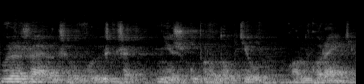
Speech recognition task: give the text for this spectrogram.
виражаючи вище, ніж у продуктів конкурентів.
